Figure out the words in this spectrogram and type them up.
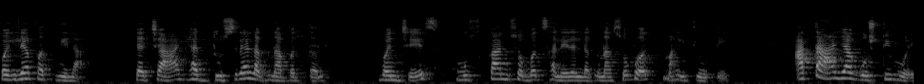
पहिल्या पत्नीला त्याच्या ह्या दुसऱ्या लग्नाबद्दल म्हणजेच मुस्कानसोबत झालेल्या लग्नासोबत माहिती होते. आता या गोष्टीमुळे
